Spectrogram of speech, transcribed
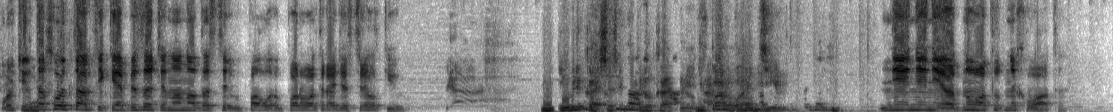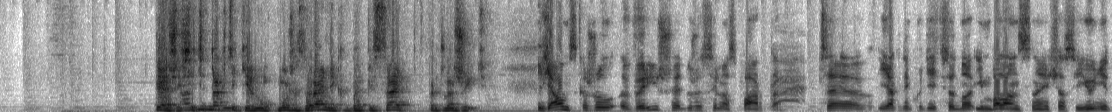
Против Вот. такой тактики обязательно надо сте- пол- пару отрядів стрілків. Не увлекайся стрелками, не пару, а один. Ні-ні-ні, одного тут не хватить. Опять же, все эти тактики, ну, можно заранее как бы описать, предложить. Я вам скажу, вирішує дуже сильно Спарта. Це, як не крутіть, все одно імбалансний зараз юніт,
